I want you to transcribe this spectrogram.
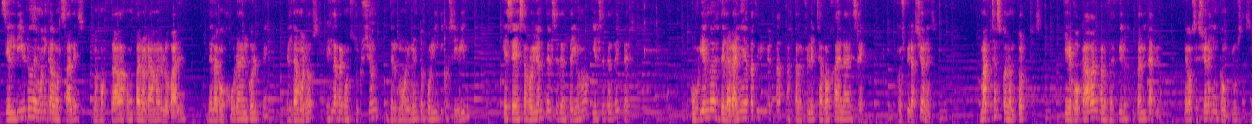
Si el libro de Mónica González nos mostraba un panorama global de la conjura del golpe, el de Amorós es la reconstrucción del movimiento político civil que se desarrolló entre el 71 y el 73, cubriendo desde la araña de Patria y Libertad hasta la flecha roja de la ADC, conspiraciones, marchas con antorchas que evocaban a los desfiles totalitarios, negociaciones inconclusas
